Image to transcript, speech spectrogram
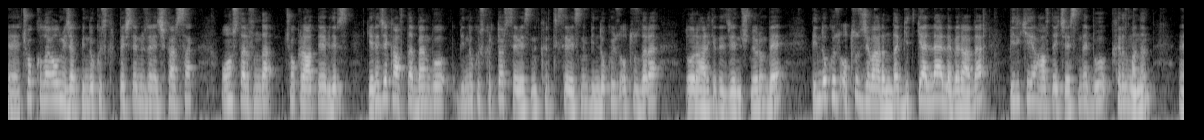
E, çok kolay olmayacak. 1945'lerin üzerine çıkarsak ons tarafında çok rahatlayabiliriz. Gelecek hafta ben bu 1944 seviyesinin, kritik seviyesinin 1930'lara doğru hareket edeceğini düşünüyorum ve 1930 civarında gitgellerle beraber 1-2 hafta içerisinde bu kırılmanın e,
